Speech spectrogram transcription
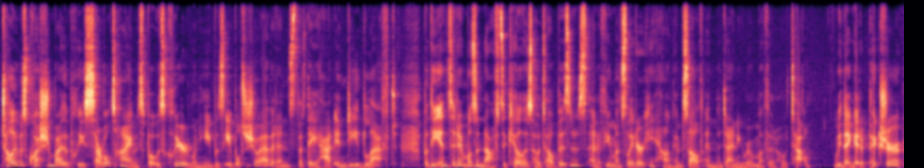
Tully was questioned by the police several times, but was cleared when he was able to show evidence that they had indeed left. But the incident was enough to kill his hotel business, and a few months later, he hung himself in the dining room of the hotel. We then get a picture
